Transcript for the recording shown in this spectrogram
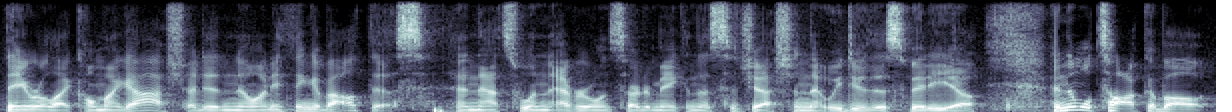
they were like, oh my gosh, I didn't know anything about this. And that's when everyone started making the suggestion that we do this video. And then we'll talk about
